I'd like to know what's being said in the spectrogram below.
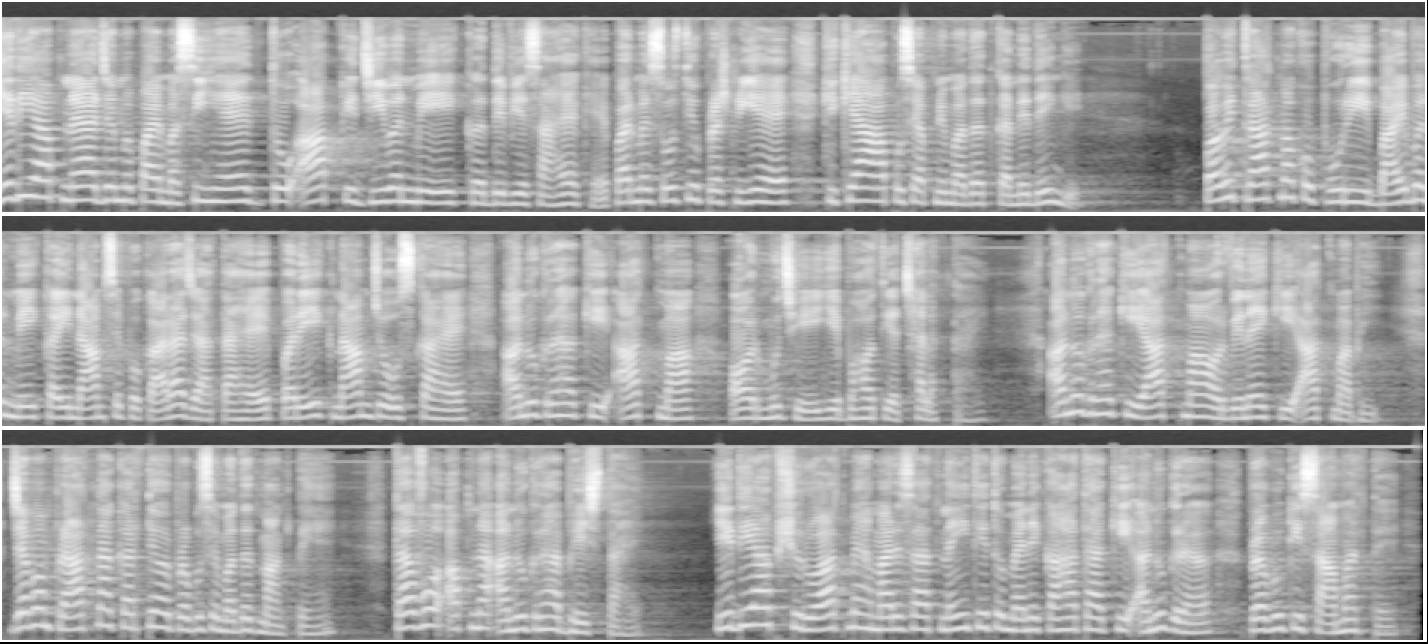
यदि आप नया जन्म पाए मसीह हैं तो आपके जीवन में एक दिव्य सहायक है। पर मैं सोचती हूँ, प्रश्न यह है कि क्या आप उसे अपनी मदद करने देंगे? पवित्र आत्मा को पूरी बाइबल में कई नाम से पुकारा जाता है, पर एक नाम जो उसका है, अनुग्रह की आत्मा, और मुझे ये बहुत ही अच्छा लगता है। अनुग्रह की आत्मा और विनय की आत्मा भी। जब हम प्रार्थना करते हैं और प्रभु से मदद मांगते हैं, तब वो अपना अनुग्रह भेजता है। यदि आप शुरुआत में हमारे साथ नहीं थे तो मैंने कहा था कि अनुग्रह प्रभु की सामर्थ्य है।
